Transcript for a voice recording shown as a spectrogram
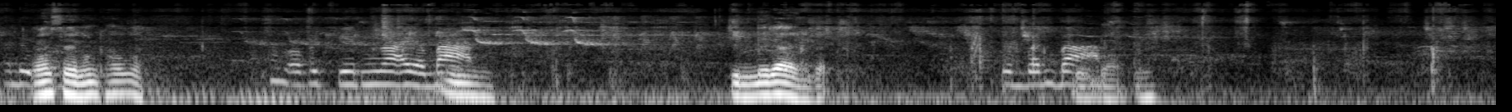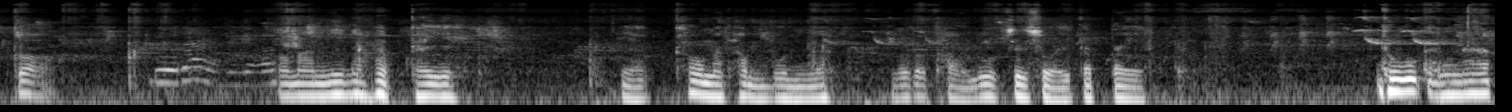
มาดูเอาใส่รองเท้าก่อน เอาไปกินง่ายอะอืบาทมกินไม่ได้หรอกเป็นบ้านบาเป็นทแบบนี้ก็ดูได้เดี๋ยวประมาณนี้นะครับใครอยากเข้ามาทำบุญนะแล้วก็ถ่ายรูปสวยๆกับไปดูกันนะครับ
